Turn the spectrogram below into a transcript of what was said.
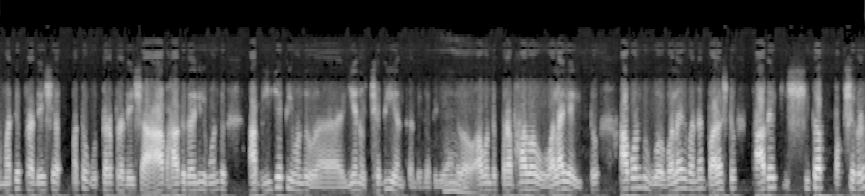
ಮಧ್ಯಪ್ರದೇಶ ಮತ್ತು ಉತ್ತರ ಪ್ರದೇಶ ಆ ಭಾಗದಲ್ಲಿ ಒಂದು ಆ ಬಿಜೆಪಿ ಒಂದು ಏನು ಛಬಿ ಅಂತಂದ್ರೆ ಆ ಒಂದು ಪ್ರಭಾವ ವಲಯ ಇತ್ತು. ಆ ಒಂದು ವಲಯವನ್ನ ಬಹಳಷ್ಟು ಪ್ರಾದೇಶಿಕ ಪಕ್ಷಗಳು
